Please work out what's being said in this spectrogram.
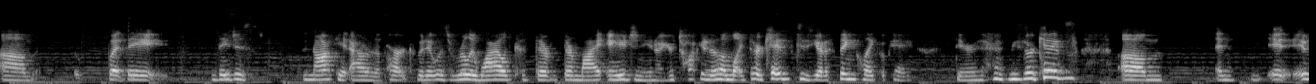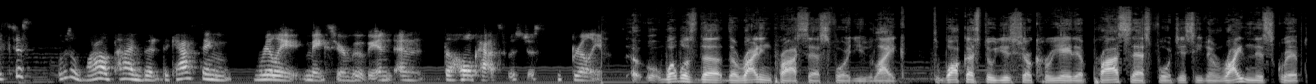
um, but they they just knock it out of the park. But it was really wild because they're they're my age, and you know you're talking to them like they're kids because you got to think like, okay, these are kids, um, and it, it was just it was a wild time. But the casting really makes your movie. And and the whole cast was just brilliant. Uh, what was the the writing process for you? Like walk us through just your creative process for just even writing this script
